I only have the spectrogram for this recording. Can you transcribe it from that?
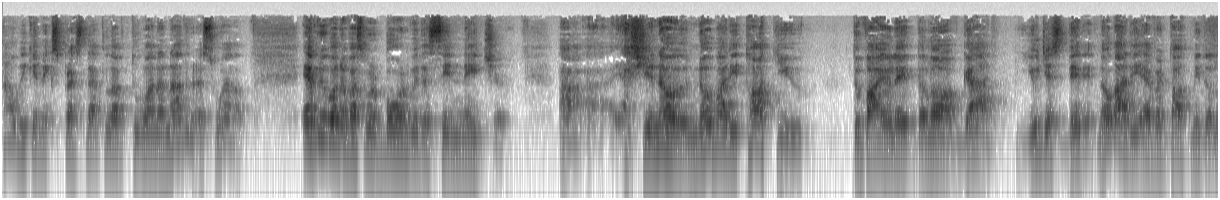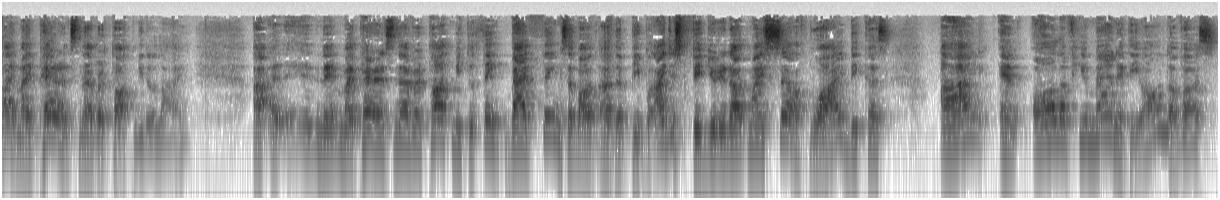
how we can express that love to one another as well. Every one of us were born with a sin nature. Uh, as you know, nobody taught you to violate the law of God you just did it. Nobody ever taught me to lie. My parents never taught me to lie. Uh, my parents never taught me to think bad things about other people. I just figured it out myself. Why? Because I and all of humanity, all of us,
